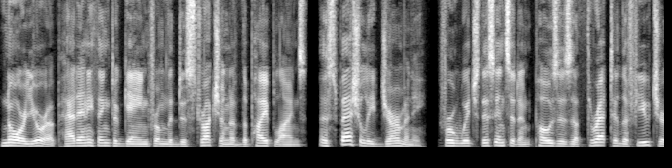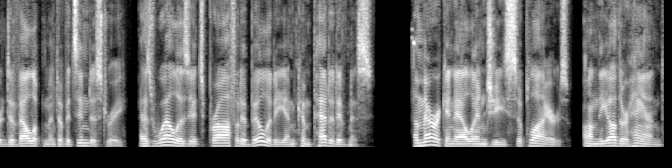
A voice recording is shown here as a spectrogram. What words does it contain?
nor Europe had anything to gain from the destruction of the pipelines, especially Germany, for which this incident poses a threat to the future development of its industry, as well as its profitability and competitiveness. American LNG suppliers, on the other hand,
